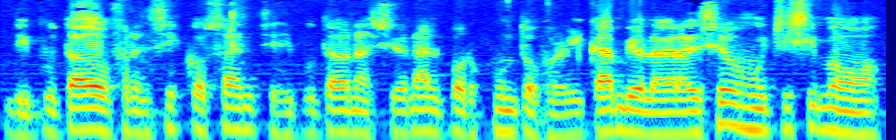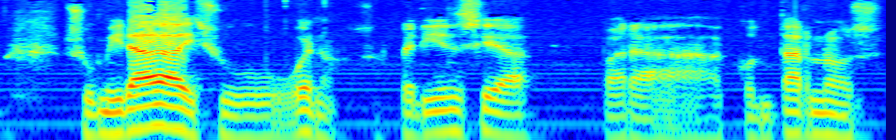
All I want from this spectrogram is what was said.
diputado Francisco Sánchez, diputado nacional por Juntos por el Cambio, le agradecemos muchísimo su mirada y su, bueno, su experiencia para contarnos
